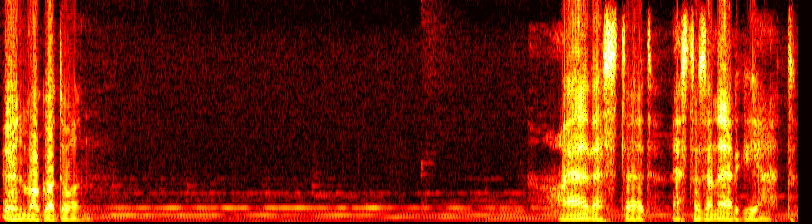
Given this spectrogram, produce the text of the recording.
önmagadon. Ha elveszted ezt az energiát,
